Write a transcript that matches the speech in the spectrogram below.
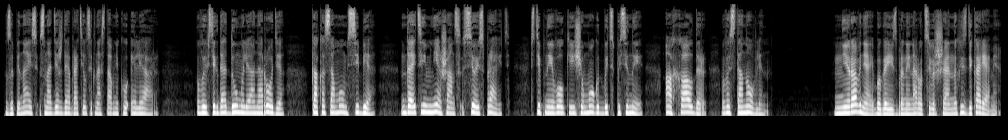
Запинаясь, с надеждой обратился к наставнику Элиар. «Вы всегда думали о народе, как о самом себе. Дайте и мне шанс все исправить. Степные волки еще могут быть спасены, а Халдер восстановлен. «Не равняй богоизбранный народ совершенных с дикарями!»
